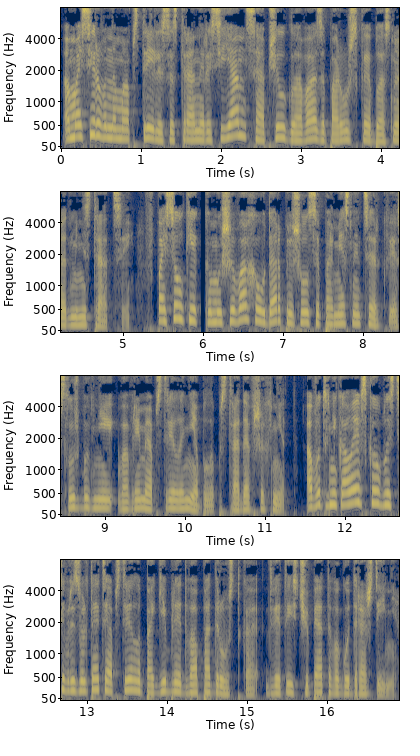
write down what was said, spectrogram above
О массированном обстреле со стороны россиян сообщил глава Запорожской областной администрации. В поселке Камышеваха удар пришелся по местной церкви, службы в ней во время обстрела не было, пострадавших нет. А вот в Николаевской области в результате обстрела погибли два подростка 2005 года рождения.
